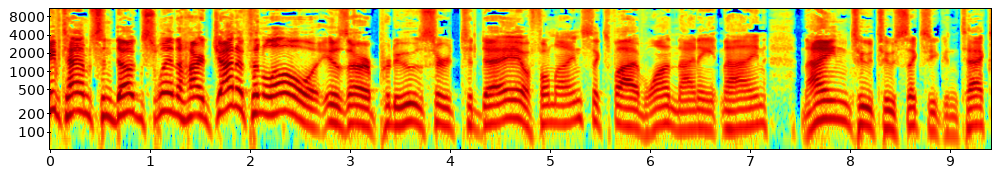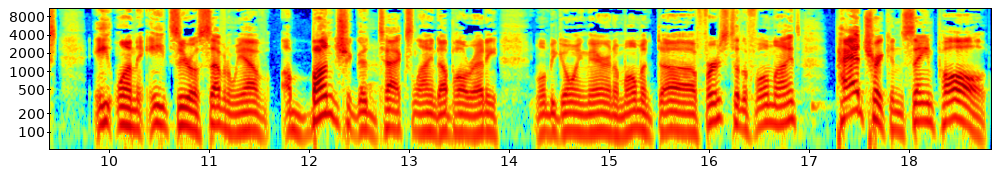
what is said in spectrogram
Steve Thompson, Doug Swinhart, Jonathan Lowe is our producer today. A phone line 651 989 9226. You can text 81807. We have a bunch of good texts lined up already. We'll be going there in a moment. Uh, first to the phone lines, Patrick in St. Paul.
